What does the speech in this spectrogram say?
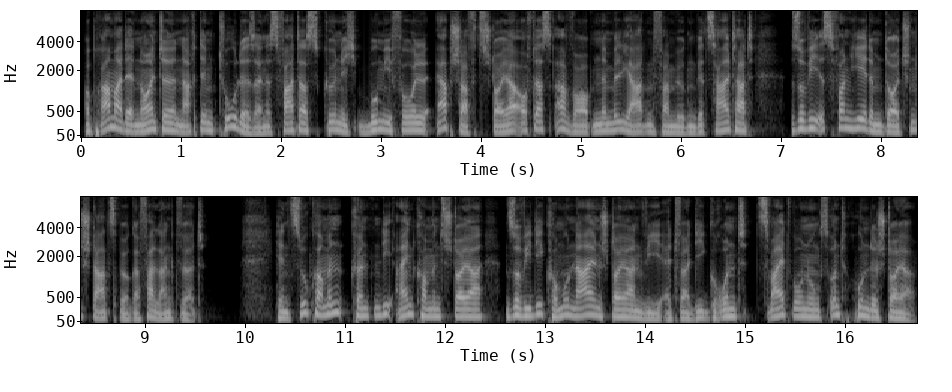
ob Rama IX. nach dem Tode seines Vaters König Bumifol Erbschaftssteuer auf das erworbene Milliardenvermögen gezahlt hat, so wie es von jedem deutschen Staatsbürger verlangt wird. Hinzu kommen könnten die Einkommenssteuer sowie die kommunalen Steuern wie etwa die Grund-, Zweitwohnungs- und Hundesteuer.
